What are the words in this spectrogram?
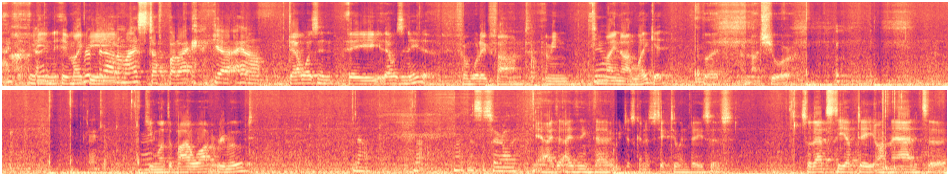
I mean, it might Rip be, it out of my stuff, but I, yeah, I don't, that wasn't a, that was a native, from what I found. I mean, he Yeah. might not like it, but I'm not sure. Okay. Do you want the pile wa removed? No, not not necessarily. Yeah, I, th- I think that we're just gonna stick to invasives. So that's the update on that. It's an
